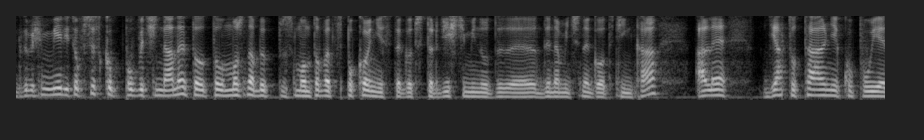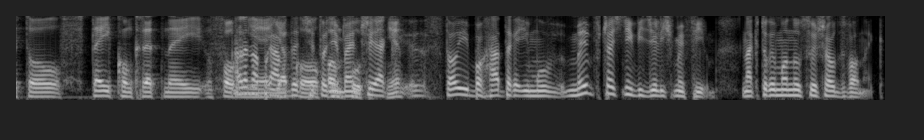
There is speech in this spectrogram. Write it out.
gdybyśmy mieli to wszystko powycinane, to, to można by zmontować spokojnie z tego 40 minut e, dynamicznego odcinka, ale ja totalnie kupuję to w tej konkretnej formie Ale naprawdę cię to nie męczy, jak nie? stoi bohater i mówi... My wcześniej widzieliśmy film, na którym on usłyszał dzwonek.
